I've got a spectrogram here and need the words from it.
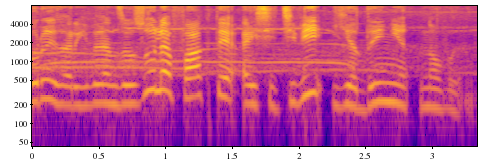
Бригар, Євген Зозуля. Факти ICTV. Єдині новини.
